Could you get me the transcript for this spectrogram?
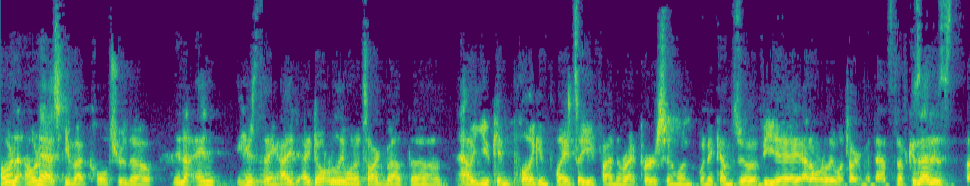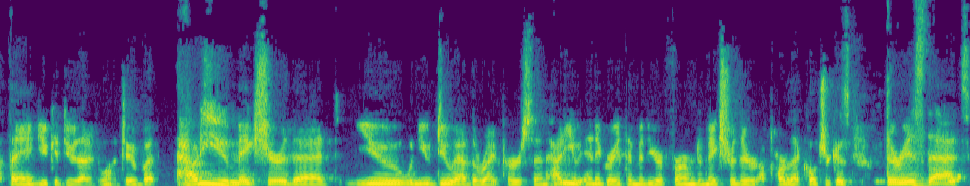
I want to I want to ask you about culture though, and and here's the thing: I, I don't really want to talk about the how you can plug and play so you find the right person when when it comes to a VA. I don't really want to talk about that stuff because that is a thing. You could do that if you wanted to, but how do you make sure that you when you do have the right person, how do you integrate them into your firm to make sure they're a part of that culture? Because there is that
